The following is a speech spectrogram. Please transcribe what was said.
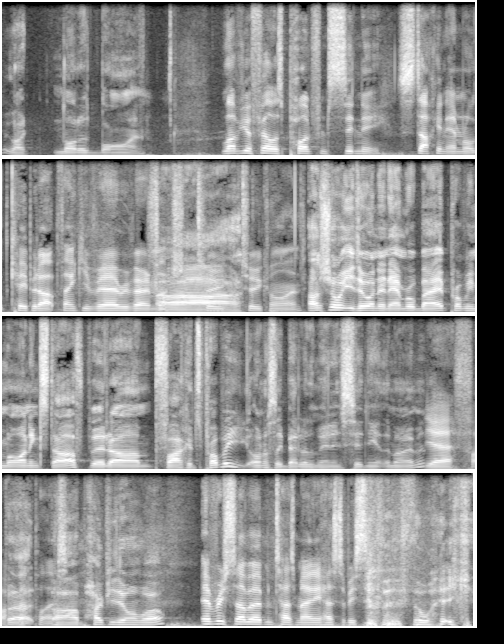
like not as blind. Love your fellas pod from Sydney. Stuck in Emerald. Keep it up. Thank you very, very much. Fuck. Too, too kind. Unsure what you're doing in Emerald, mate. Probably mining stuff, but um, fuck, it's probably honestly better than being in Sydney at the moment. Yeah, fuck that but place. um, hope you're doing well. Every suburb in Tasmania has to be suburb of the week.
